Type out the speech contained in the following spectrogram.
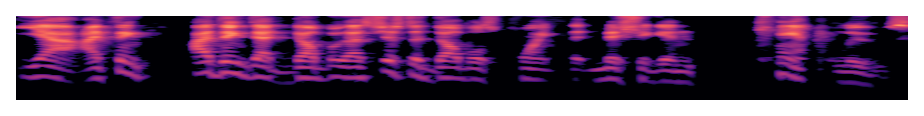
yeah, I think I think that double that's just a doubles point that Michigan can't lose.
